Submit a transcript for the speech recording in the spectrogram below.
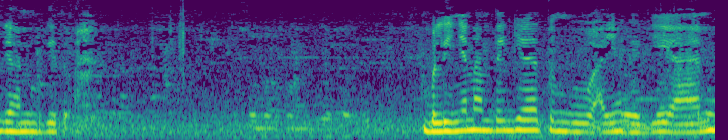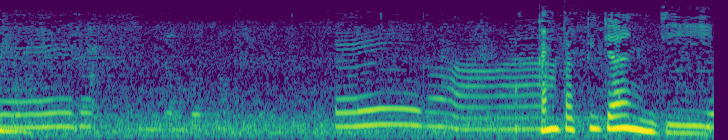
Jangan begitu. Belinya nanti aja tunggu ayah gajian. Kan pasti janji.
